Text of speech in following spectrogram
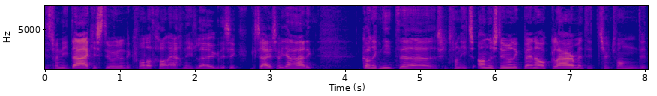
van die taakjes doen. En ik vond dat gewoon echt niet leuk. Dus ik, ik zei zo, ja, ik, kan ik niet eh soort van iets anders doen? Want ik ben al klaar met dit soort van, dit,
